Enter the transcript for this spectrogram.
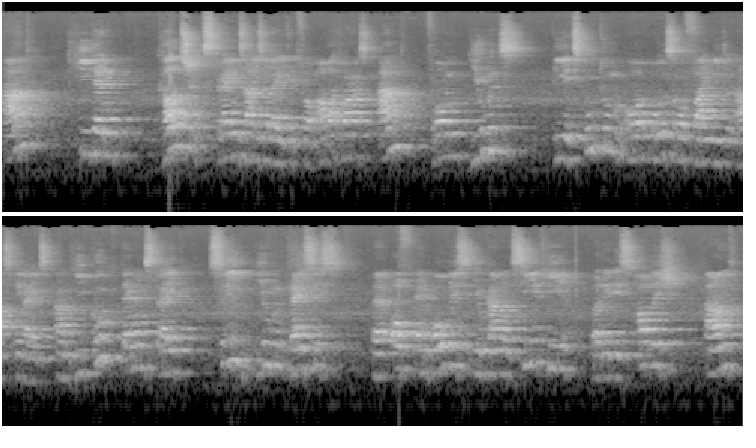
and he then cultured strains isolated from abattoirs and from humans, be it sputum or also fine needle aspirates, and he could demonstrate three human cases uh, of M. bovis. You cannot see it here, but it is published. And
